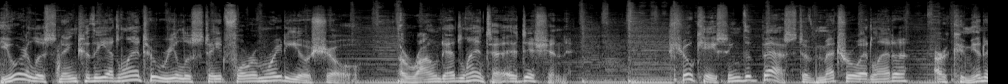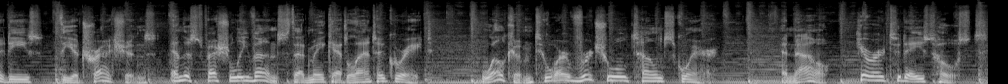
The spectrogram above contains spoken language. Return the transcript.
You are listening to the Atlanta Real Estate Forum radio show, Around Atlanta edition. Showcasing the best of Metro Atlanta, our communities, the attractions, and the special events that make Atlanta great. Welcome to our virtual town square. And now, here are today's hosts.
